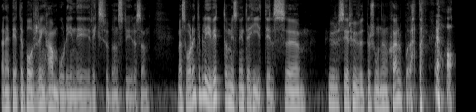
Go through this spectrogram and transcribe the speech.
den här Peter Borring, han borde in i Riksförbundsstyrelsen. Men så har det inte blivit, åtminstone inte hittills. Eh, hur ser huvudpersonen själv på detta? Ja.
